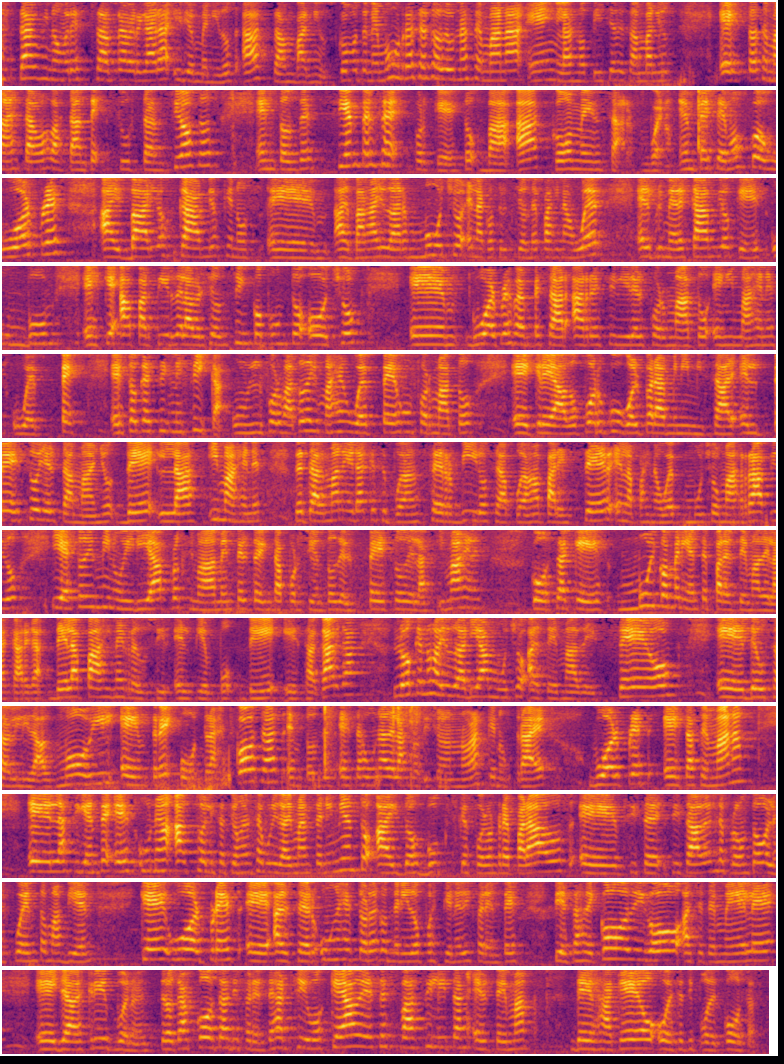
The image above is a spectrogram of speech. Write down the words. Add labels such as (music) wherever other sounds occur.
están? Mi nombre es Sandra Vergara y bienvenidos a Samba News. Como tenemos un receso de una semana en las noticias de Samba News, esta semana estamos bastante sustanciosos, entonces siéntense porque esto va a comenzar. Bueno, empecemos con WordPress. Hay varios cambios que nos eh, van a ayudar mucho en la construcción de páginas web. El primer cambio que es un boom es que a partir de la versión 5.8 eh, WordPress va a empezar a recibir el formato en imágenes WebP. ¿Esto qué significa? Un formato de imagen WebP es un formato eh, creado por Google para minimizar el peso y el tamaño de las imágenes de tal manera que se puedan servir, o sea, puedan aparecer en la página web mucho más rápido y esto disminuiría aproximadamente el 30% del peso de las imágenes cosa que es muy conveniente para el tema de la carga de la página y reducir el tiempo de esta carga, lo que nos ayudaría mucho al tema de SEO, eh, de usabilidad móvil, entre otras cosas. Entonces, esta es una de las noticias nuevas que nos trae WordPress esta semana. Eh, la siguiente es una actualización en seguridad y mantenimiento. Hay dos bugs que fueron reparados. Eh, si, si saben, de pronto les cuento más bien que WordPress, eh, al ser un gestor de contenido, pues tiene diferentes piezas de código, HTML, eh, JavaScript, bueno, entre otras cosas, diferentes archivos que a veces facilitan el tema del hackeo o ese tipo de cosas.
